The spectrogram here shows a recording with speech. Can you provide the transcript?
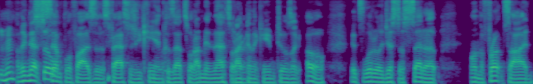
Mhm. I think that So- simplifies it as fast as you can because that's what I mean. That's what I kind of came to. I was like, oh, it's literally just a setup on the front side,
